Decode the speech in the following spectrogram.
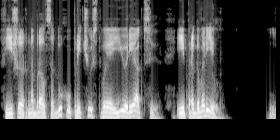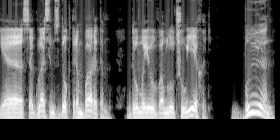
Фишер набрался духу, предчувствуя ее реакцию, и проговорил. «Я согласен с доктором Барреттом. Думаю, вам лучше уехать». «Бен!»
